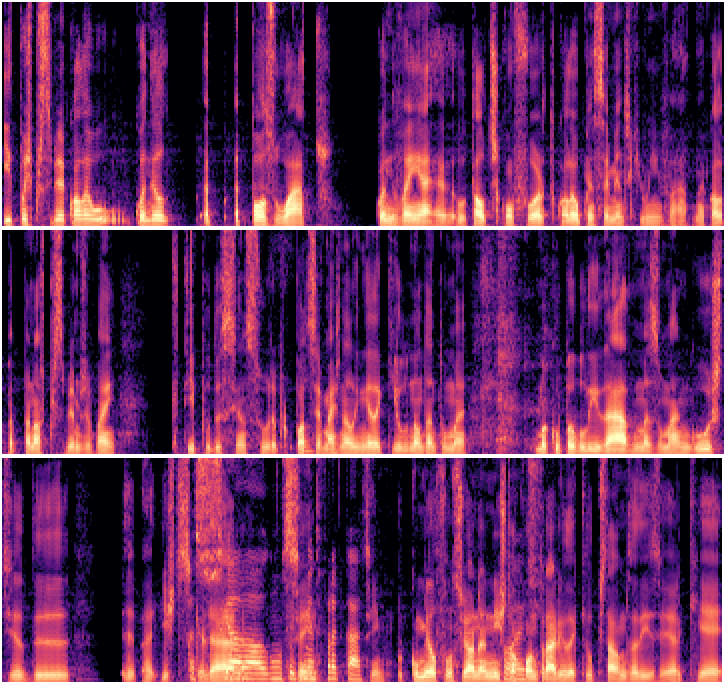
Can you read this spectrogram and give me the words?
e, depois perceber qual é o. quando ele, após o ato, quando vem o tal desconforto, qual é o pensamento que o invade, é? Qual, para, para nós percebermos bem que tipo de censura, porque pode ser mais na linha daquilo, não tanto uma uma culpabilidade, mas uma angústia de isto se Associada calhar. a algum sentimento de fracasso. Sim, porque como ele funciona nisto pois. ao contrário daquilo que estávamos a dizer, que é,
